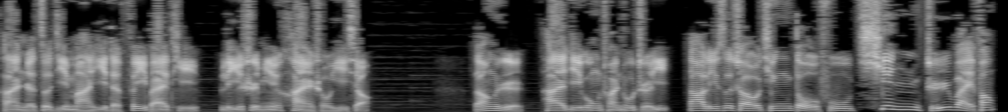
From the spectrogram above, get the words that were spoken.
看着自己满意的飞白体，李世民颔首一笑。当日，太极宫传出旨意，大理寺少卿窦福迁职外放，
